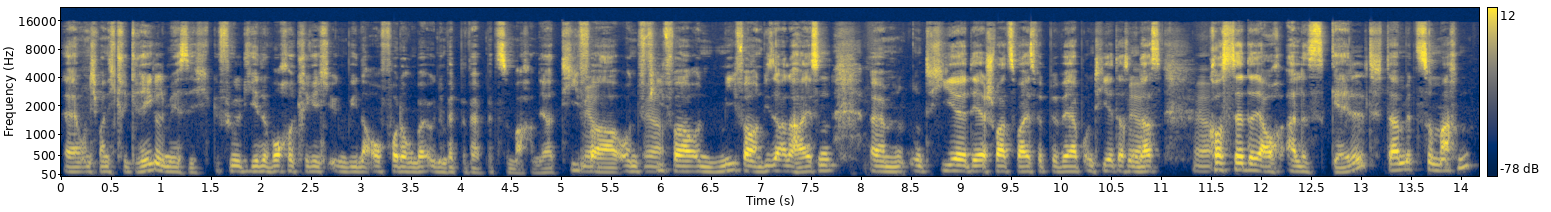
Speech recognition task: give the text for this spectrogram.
äh, und ich meine, ich kriege regelmäßig gefühlt jede Woche kriege ich irgendwie 'ne Aufforderung, bei irgend 'nem Wettbewerb mitzumachen, ja. Ja, TIFA und ja. FIFA und MIFA und wie sie alle heißen. Ähm, und hier der Schwarz-Weiß-Wettbewerb und hier das und Ja, das. ja. Kostet ja auch alles Geld, da mitzumachen.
